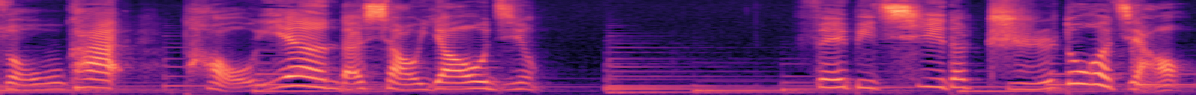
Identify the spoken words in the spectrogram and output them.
走开，讨厌的小妖精！”菲比气得直跺脚：“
